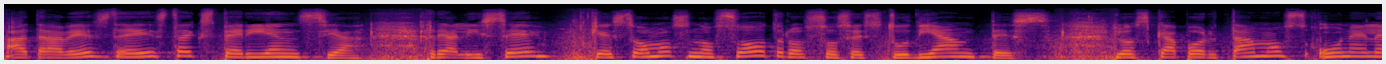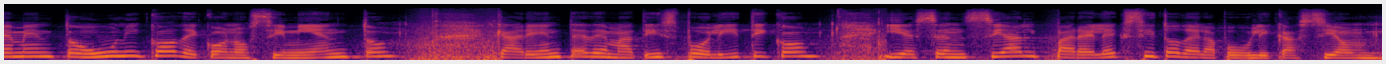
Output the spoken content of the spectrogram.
A través de esta experiencia realicé que somos nosotros los estudiantes los que aportamos un elemento único de conocimiento, carente de matiz político y esencial para el éxito de la publicación,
